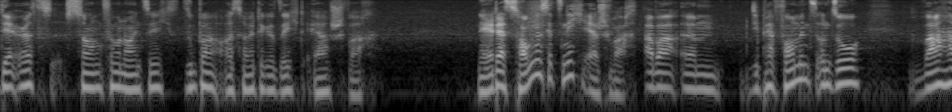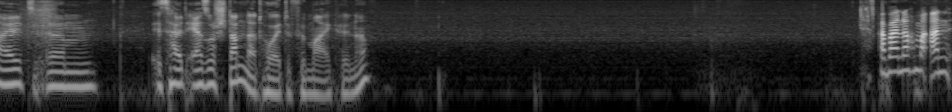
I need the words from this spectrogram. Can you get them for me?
Der Earth Song 95, super aus heutiger Sicht, eher schwach. Naja, der Song ist jetzt nicht eher schwach, aber ähm, die Performance und so war halt, ähm, ist halt eher so Standard heute für Michael, ne? Aber nochmal an,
